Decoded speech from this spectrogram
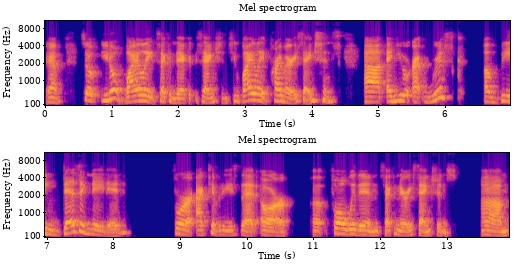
Yeah. So you don't violate secondary sanctions, you violate primary sanctions, uh, and you're at risk of being designated for activities that are uh, fall within secondary sanctions. Um,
